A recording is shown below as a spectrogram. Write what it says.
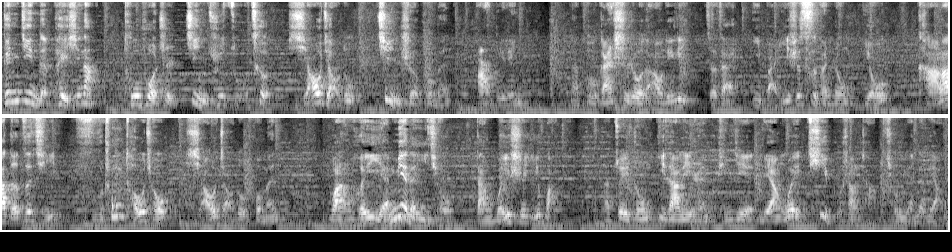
跟进的佩西纳突破至禁区左侧小角度劲射破门，二比零。那不甘示弱的奥地利则在一百一十四分钟由卡拉德兹奇俯冲头球小角度破门，挽回颜面的一球，但为时已晚。那最终意大利人凭借两位替补上场球员的两粒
